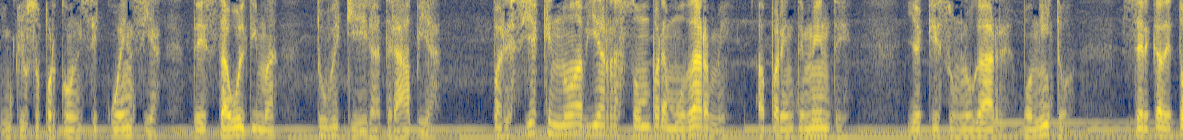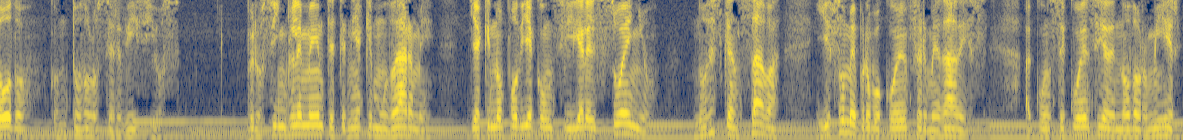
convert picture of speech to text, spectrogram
Incluso por consecuencia de esta última, tuve que ir a terapia. Parecía que no había razón para mudarme, aparentemente, ya que es un lugar bonito, cerca de todo, con todos los servicios. Pero simplemente tenía que mudarme ya que no podía conciliar el sueño, no descansaba y eso me provocó enfermedades, a consecuencia de no dormir.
